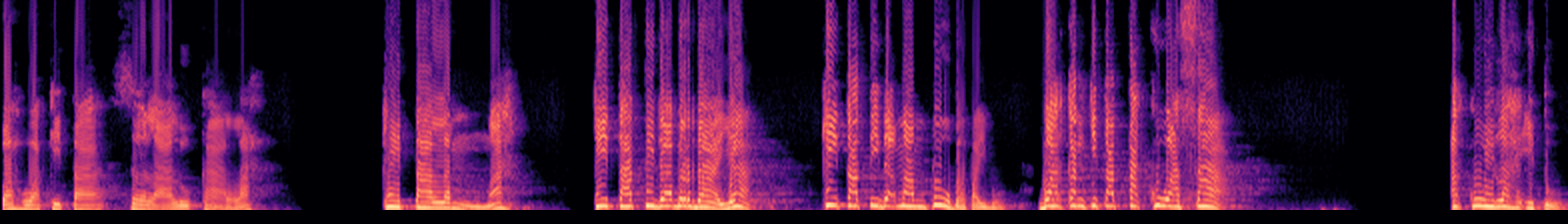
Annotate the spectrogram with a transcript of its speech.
bahwa kita selalu kalah, kita lemah, kita tidak berdaya, kita tidak mampu, Bapak Ibu, bahkan kita tak kuasa. Akuilah itu.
